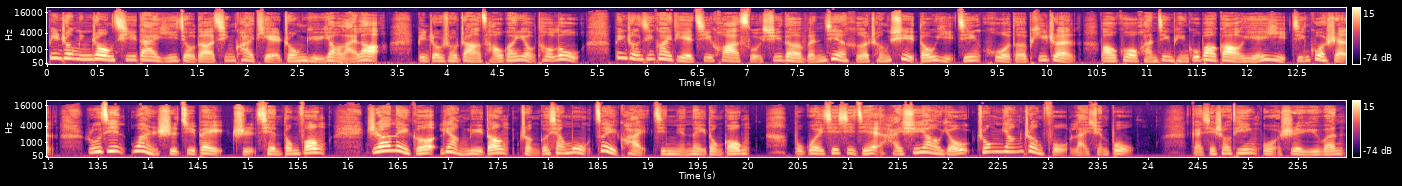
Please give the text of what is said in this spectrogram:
槟城民众期待已久的轻快铁终于要来了。滨州首长曹管友透露，槟城轻快铁计划所需的文件和程序都已经获得批准，包括环境评估报告也已经过审。如今万事俱备，只欠东风。只要内阁亮绿灯，整个项目最快今年内动工。不过，一些细节还需要由中央政府来宣布。感谢收听，我是余文。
